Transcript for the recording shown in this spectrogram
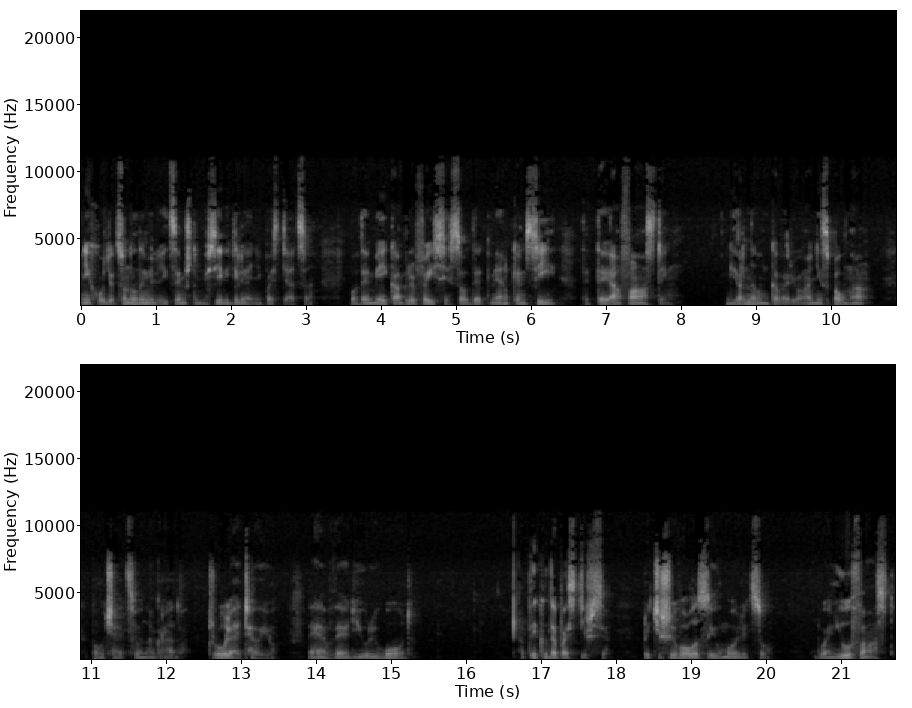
Они ходят с унылыми лицами, чтобы все видели, они постятся. For they make ugly faces, so that men can see that they are fasting. Верно вам говорю, они сполна получают свою награду. Truly I tell you, they have their due reward. А ты, когда постишься, причеши волосы и умой лицо. But when you fast,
